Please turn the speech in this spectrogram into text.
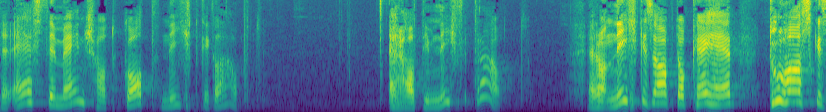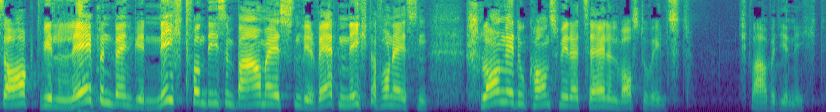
Der erste Mensch hat Gott nicht geglaubt. Er hat ihm nicht vertraut. Er hat nicht gesagt, okay Herr, du hast gesagt, wir leben, wenn wir nicht von diesem Baum essen, wir werden nicht davon essen. Schlange, du kannst mir erzählen, was du willst. Ich glaube dir nicht.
